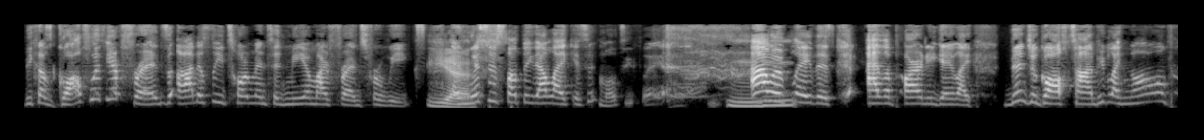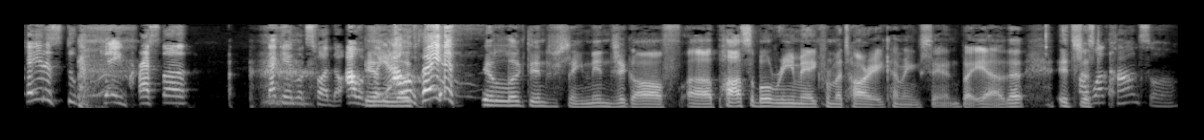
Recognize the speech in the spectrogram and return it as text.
because golf with your friends honestly tormented me and my friends for weeks. yeah. And this is something that, like, is it multiplayer? I would play this as a party game, like Ninja Golf Time. People like, no, I play this stupid game, Cresta. That game looks fun though. I would It play it. I would play it. it looked interesting. Ninja Golf, uh, possible remake from Atari coming soon. But yeah, that it's On just what console?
